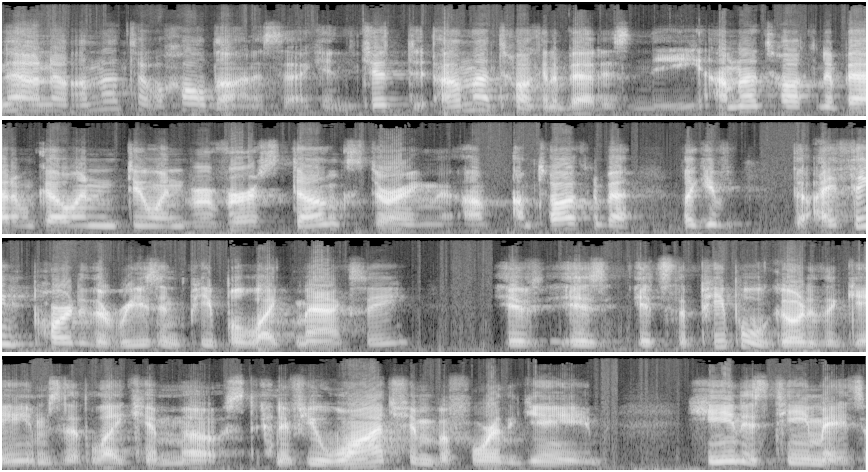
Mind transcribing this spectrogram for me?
No, no, I'm not. Ta- hold on a second. Just, I'm not talking about his knee. I'm not talking about him going doing reverse dunks during. The, I'm, I'm talking about like if I think part of the reason people like Maxey is is it's the people who go to the games that like him most. And if you watch him before the game, he and his teammates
